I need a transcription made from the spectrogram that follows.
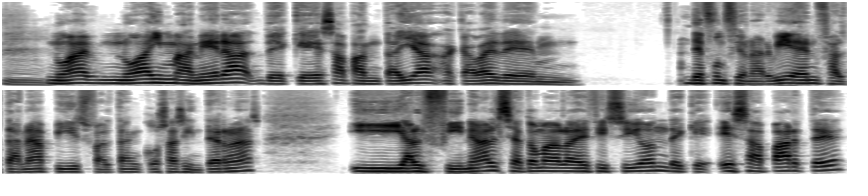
mm. no, hay, no, hay, manera de que esa pantalla acabe de, de funcionar bien, faltan APIs, faltan cosas internas y al final se ha tomado la decisión de que esa parte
